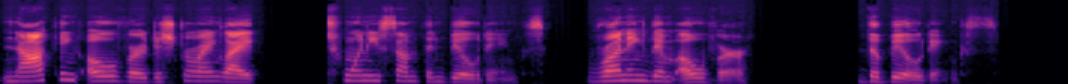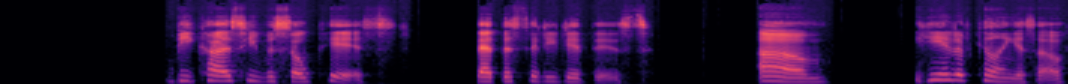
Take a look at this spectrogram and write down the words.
knocking over, destroying like 20 something buildings, running them over the buildings because he was so pissed that the city did this. Um, he ended up killing himself.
